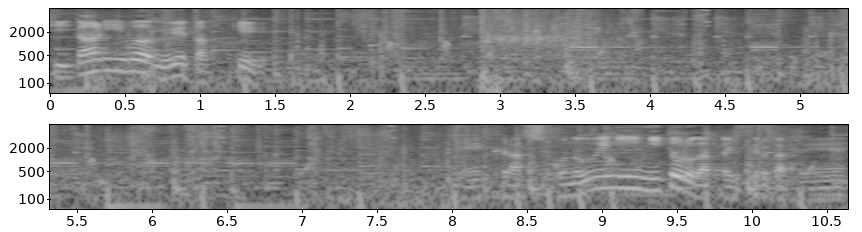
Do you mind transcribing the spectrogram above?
左は上だっけ？クラッシュ。この上にニトロがあったりするからね。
